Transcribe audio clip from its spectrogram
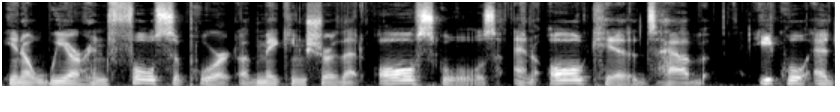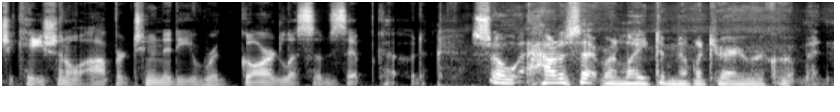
you know, we are in full support of making sure that all schools and all kids have equal educational opportunity regardless of zip code. So, how does that relate to military recruitment?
